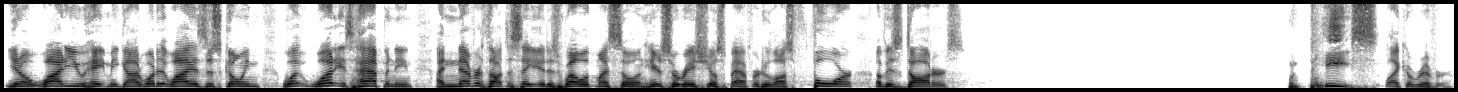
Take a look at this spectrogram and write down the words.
you know, why do you hate me, God? What, why is this going? What, what is happening? I never thought to say it is well with my soul. And here's Horatio Spafford who lost four of his daughters. When peace like a river.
